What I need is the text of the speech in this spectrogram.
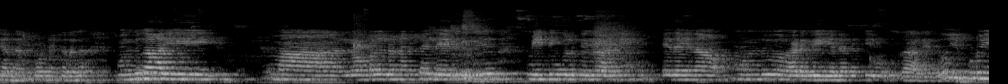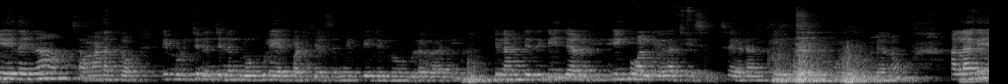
జనరల్ కోఆర్డినేటర్గా ముందుగా ఈ మా లోకల్లోనంటే లేడీస్ మీటింగులకి కానీ ఏదైనా ముందు అడుగు వేయడానికి రాలేదు. ఇప్పుడు ఏదైనా సమానత్వం ఇప్పుడు చిన్న చిన్న గ్రూపులు ఏర్పాటు చేసాం ఎంపీజీ గ్రూపులు కానీ ఇలాంటిదికి జన్ ఈక్వాలిటీగా చేసి చేయడానికి ముందుకుంటాను అలాగే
